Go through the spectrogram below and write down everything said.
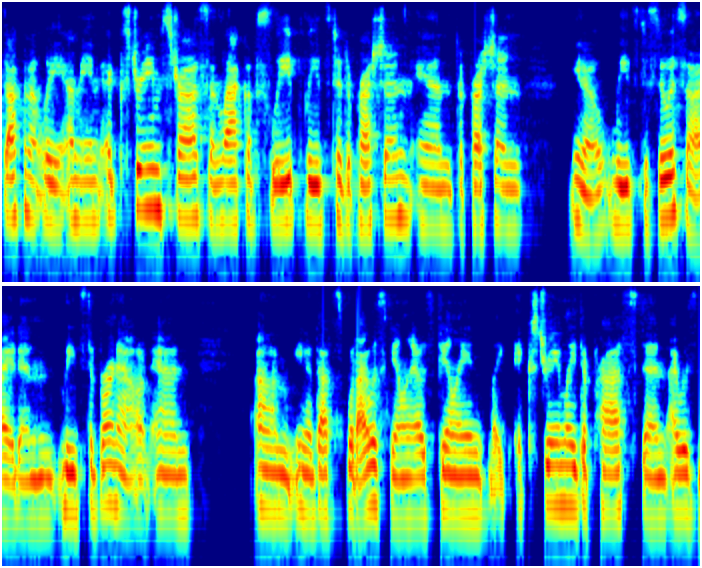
definitely. I mean, extreme stress and lack of sleep leads to depression, and depression, you know, leads to suicide and leads to burnout. And, um, you know, that's what I was feeling. I was feeling like extremely depressed, and I was,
